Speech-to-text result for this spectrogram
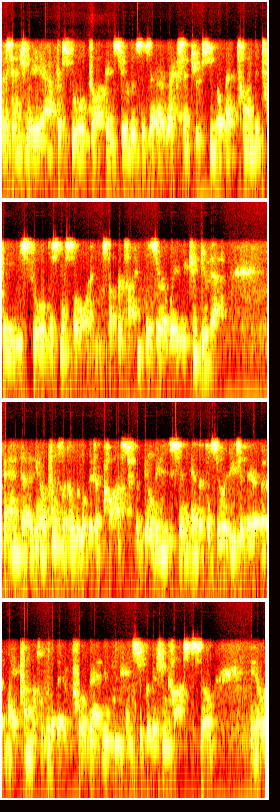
essentially after school drop-in services at our rec centers, you know, that time between school dismissal and supper time. Is there a way we can do that? And, uh, you know, it comes with a little bit of cost. The buildings and, and the facilities are there, but it might come with a little bit of programming and supervision costs. So, you know,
